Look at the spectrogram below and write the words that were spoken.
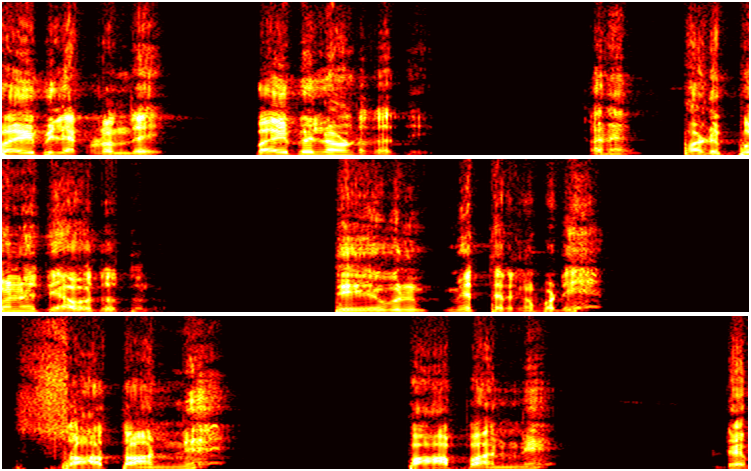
బైబిల్ ఎక్కడుంది? బైబిల్లో ఉంటుంది అది. కానీ పడిపోయిన దేవదూతలు దేవుని మీద తిరగబడి సాతాన్ని పాపాన్ని అంటే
